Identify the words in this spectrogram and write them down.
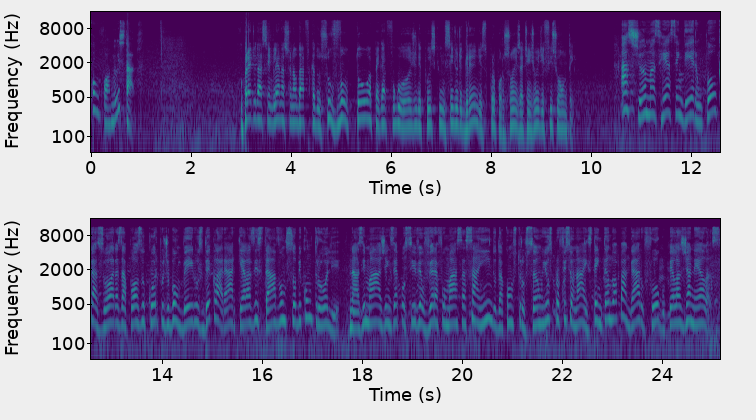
conforme o estado. O prédio da Assembleia Nacional da África do Sul voltou a pegar fogo hoje depois que um incêndio de grandes proporções atingiu o edifício ontem. As chamas reacenderam poucas horas após o Corpo de Bombeiros declarar que elas estavam sob controle. Nas imagens é possível ver a fumaça saindo da construção e os profissionais tentando apagar o fogo pelas janelas.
